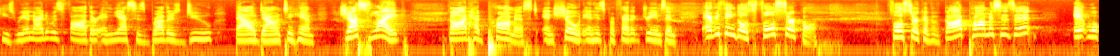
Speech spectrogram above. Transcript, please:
he's reunited with his father, and yes, his brothers do bow down to him, just like God had promised and showed in his prophetic dreams. And everything goes full circle. Full circle. If God promises it, it will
